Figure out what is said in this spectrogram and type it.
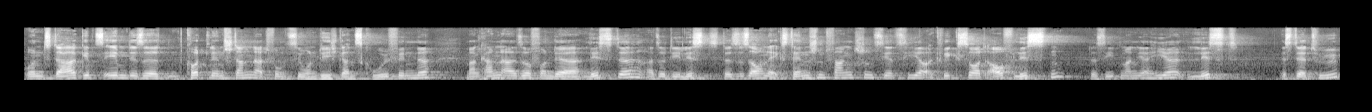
und da gibt es eben diese Kotlin-Standardfunktion, die ich ganz cool finde. Man kann also von der Liste, also die List, das ist auch eine Extension Functions jetzt hier, Quicksort auf Listen, das sieht man ja hier, List ist der Typ,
